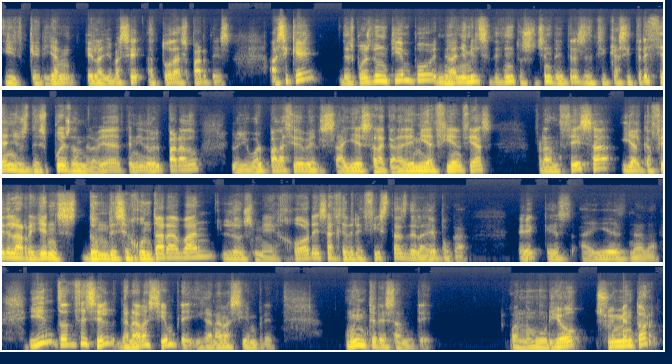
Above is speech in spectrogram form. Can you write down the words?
y querían que la llevase a todas partes. Así que, después de un tiempo, en el año 1783, es decir, casi 13 años después, donde lo había tenido el parado, lo llevó al Palacio de Versalles, a la Academia de Ciencias francesa y al Café de la Regence, donde se juntaban los mejores ajedrecistas de la época. ¿eh? que es ahí es nada. Y entonces él ganaba siempre y ganaba siempre. Muy interesante. Cuando murió su inventor,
